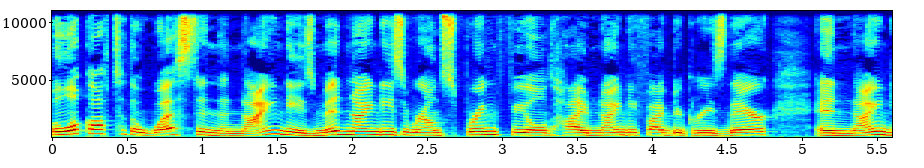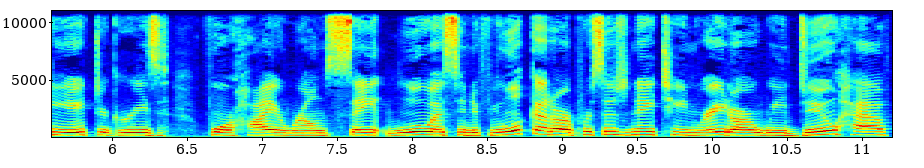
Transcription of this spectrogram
but look off to the west in the 90s, mid 90s around Springfield, high of 95 degrees there, and 98 degrees for high around St. Louis. And if you look at our Precision 18 radar, we do have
